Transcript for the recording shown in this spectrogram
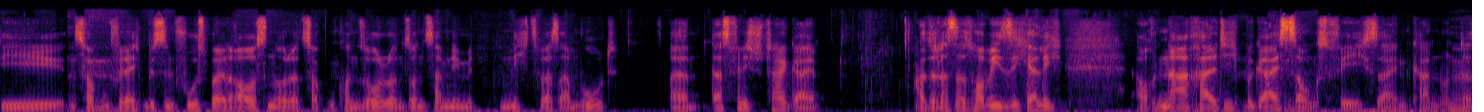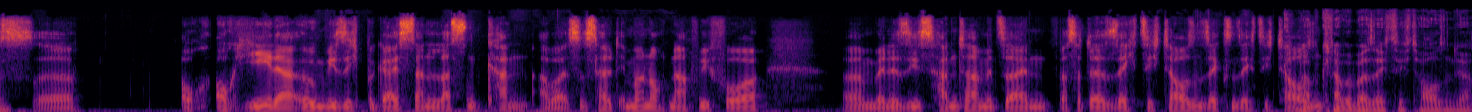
die zocken vielleicht ein bisschen Fußball draußen oder zocken Konsole und sonst haben die mit nichts was am Hut. Ähm, das finde ich total geil. Also, dass das Hobby sicherlich auch nachhaltig begeisterungsfähig sein kann und mhm. dass äh, auch, auch jeder irgendwie sich begeistern lassen kann. Aber es ist halt immer noch nach wie vor, ähm, wenn du siehst, Hunter mit seinen, was hat er, 60.000, 66.000? Knapp, knapp über 60.000, ja.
